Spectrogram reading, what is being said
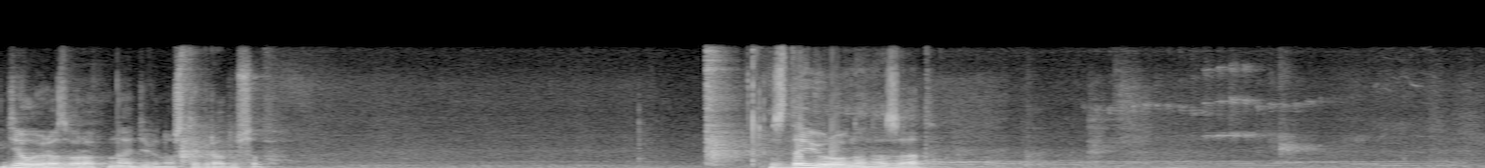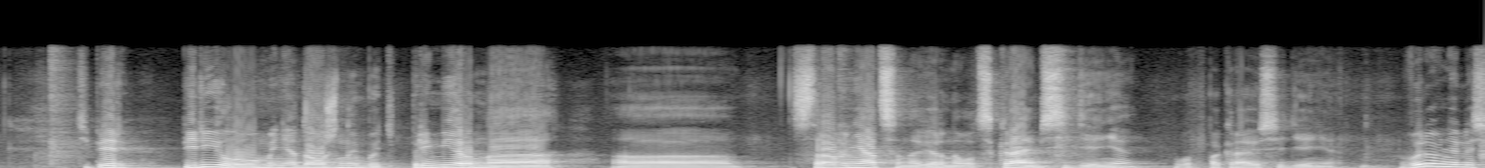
Делаю разворот на 90 градусов. Сдаю ровно назад. Теперь перила у меня должны быть примерно э, сравняться, наверное, вот с краем сидения. Вот по краю сидения. Выровнялись,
